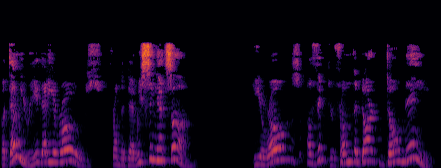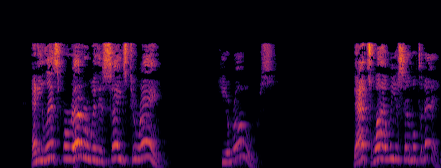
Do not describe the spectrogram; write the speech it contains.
But then we read that he arose from the dead. We sing that song. He arose a victor from the dark domain. And he lives forever with his saints to reign. He arose. That's why we assemble today.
